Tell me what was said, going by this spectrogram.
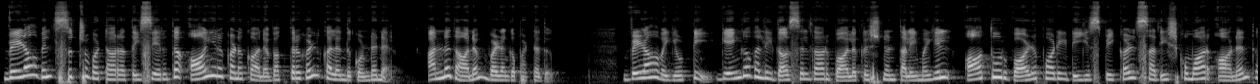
விழாவில் சுற்று வட்டாரத்தைச் சேர்ந்த ஆயிரக்கணக்கான பக்தர்கள் கலந்து கொண்டனர். அன்னதானம் வழங்கப்பட்டது. விழாவையொட்டி கெங்கவல்லி தாசில்தார் பாலகிருஷ்ணன் தலைமையில் ஆத்தூர் வாழப்பாடி டிஎஸ்பிக்கள் சதீஷ்குமார் ஆனந்த்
